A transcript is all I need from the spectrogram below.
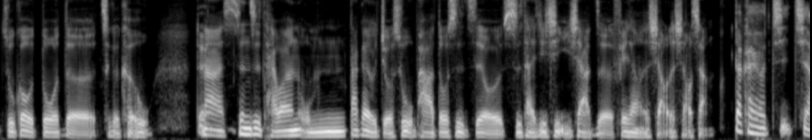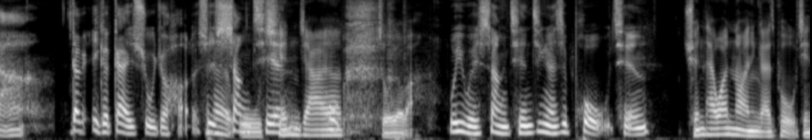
足够多的这个客户，那甚至台湾我们大概有九十五趴都是只有十台机器以下的非常的小的小厂，大概有几家？大概一个概数就好了，是上千家左右吧？我以为上千，竟然是破五千。全台湾的话应该是破五千。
